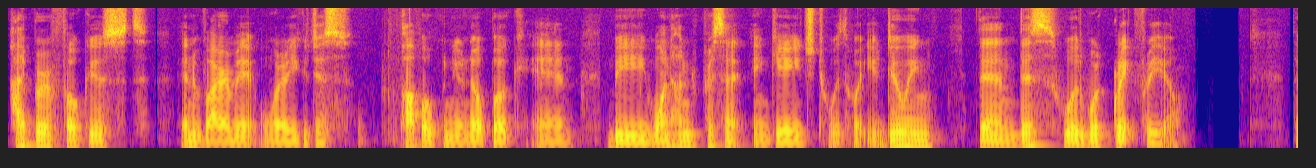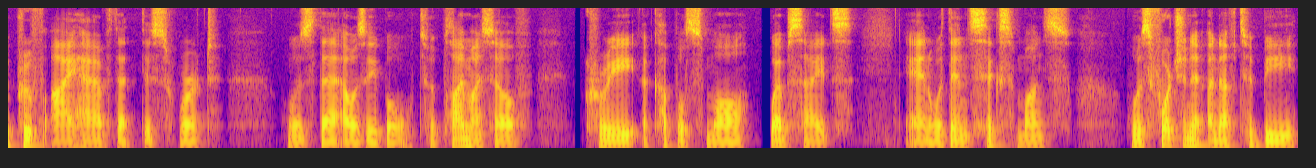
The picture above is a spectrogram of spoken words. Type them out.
hyper focused environment where you could just pop open your notebook and be 100% engaged with what you're doing, then this would work great for you. The proof I have that this worked was that I was able to apply myself, create a couple small websites, and within six months was fortunate enough to be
